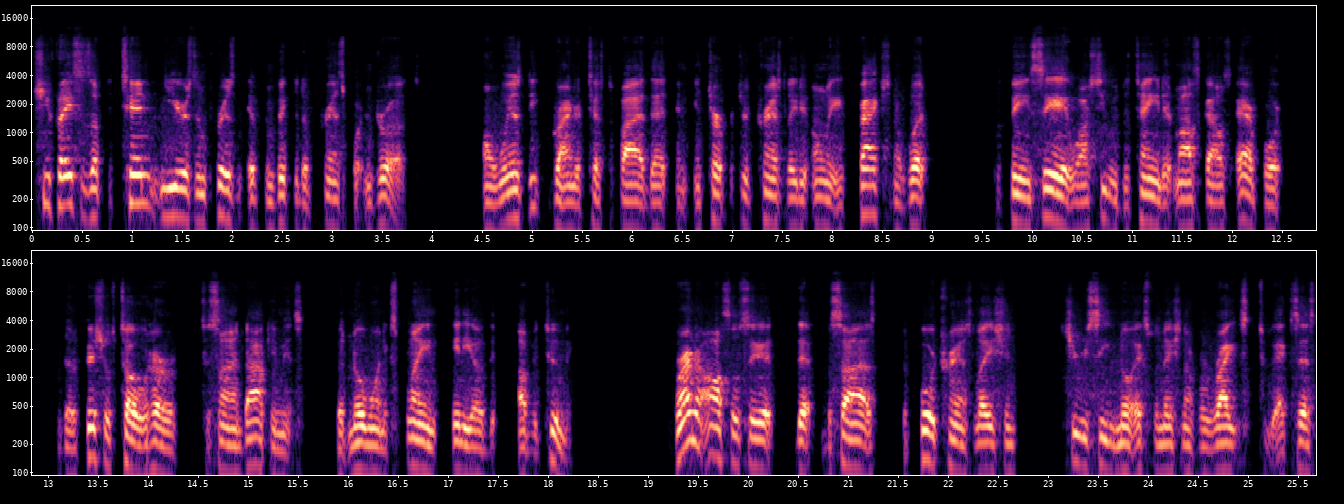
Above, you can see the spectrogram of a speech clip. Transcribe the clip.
She faces up to 10 years in prison if convicted of transporting drugs. On Wednesday, Griner testified that an interpreter translated only a fraction of what was being said while she was detained at Moscow's airport. The officials told her to sign documents, but no one explained any of, the, of it to me. Griner also said that besides the poor translation, she received no explanation of her rights to access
